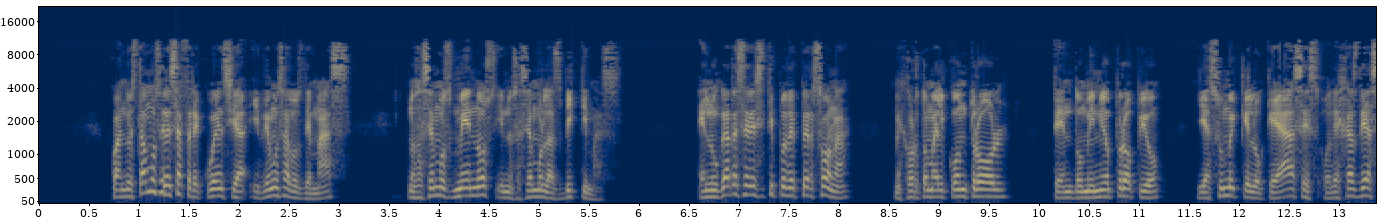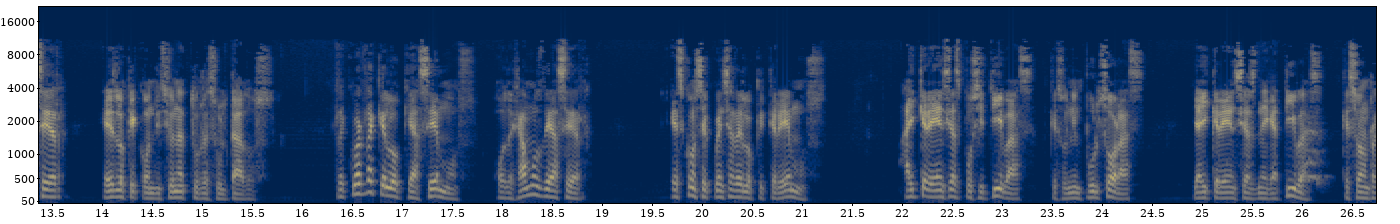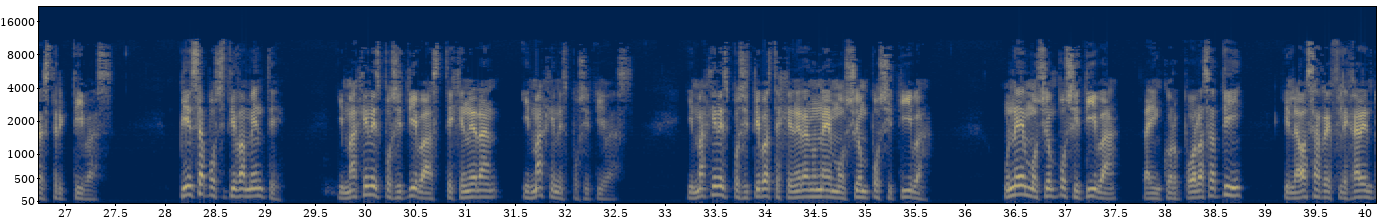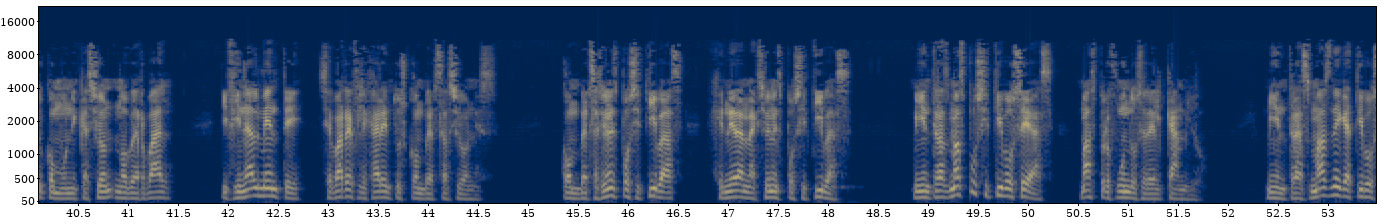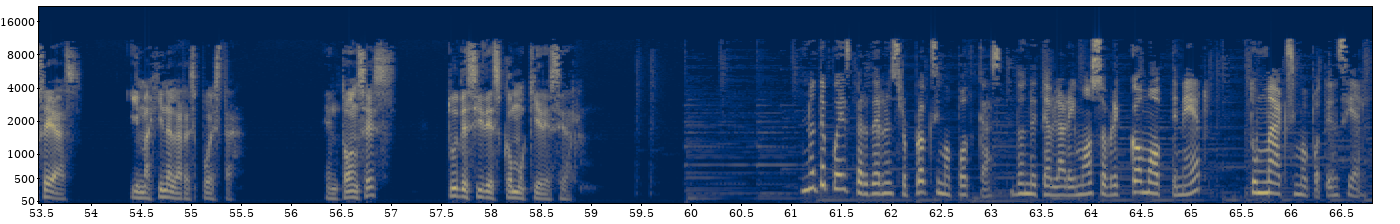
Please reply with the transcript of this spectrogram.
Cuando estamos en esa frecuencia y vemos a los demás, nos hacemos menos y nos hacemos las víctimas. En lugar de ser ese tipo de persona, mejor toma el control, ten dominio propio y asume que lo que haces o dejas de hacer es lo que condiciona tus resultados. Recuerda que lo que hacemos o dejamos de hacer es consecuencia de lo que creemos. Hay creencias positivas, que son impulsoras, y hay creencias negativas, que son restrictivas. Piensa positivamente. Imágenes positivas te generan imágenes positivas. Imágenes positivas te generan una emoción positiva. Una emoción positiva la incorporas a ti y la vas a reflejar en tu comunicación no verbal y finalmente se va a reflejar en tus conversaciones. Conversaciones positivas generan acciones positivas. Mientras más positivo seas, más profundo será el cambio. Mientras más negativo seas, imagina la respuesta. Entonces, tú decides cómo quieres ser. No te puedes perder nuestro próximo podcast, donde te hablaremos sobre cómo obtener tu máximo potencial.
